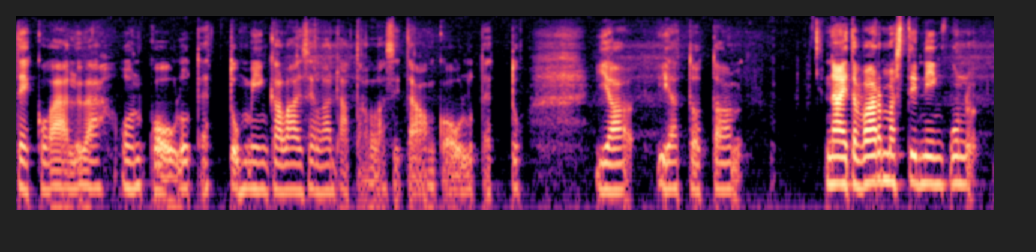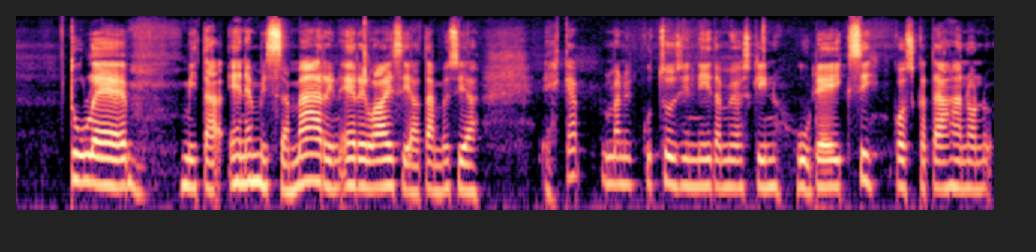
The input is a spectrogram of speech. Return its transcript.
tekoälyä on koulutettu, minkälaisella datalla sitä on koulutettu. Ja, ja tota, näitä varmasti niin kuin tulee mitä enemmissä määrin erilaisia tämmöisiä ehkä mä nyt kutsuisin niitä myöskin hudeiksi, koska tämähän on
